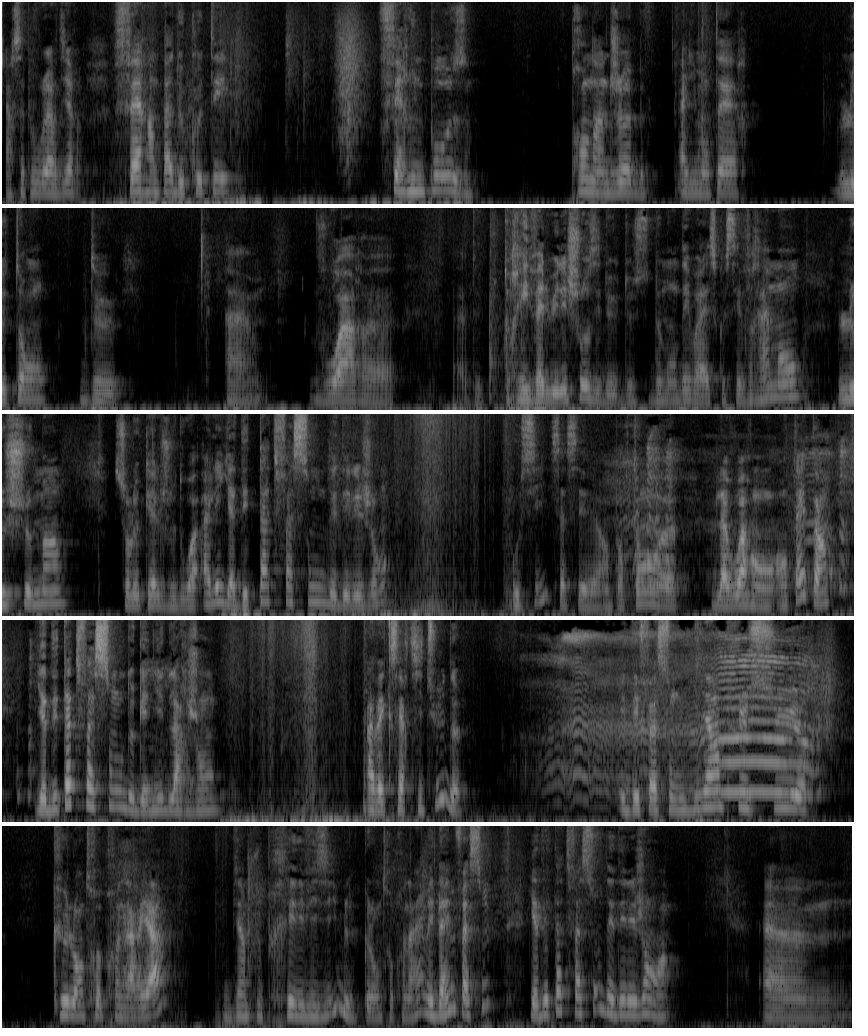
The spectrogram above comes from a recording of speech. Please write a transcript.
Alors ça peut vouloir dire faire un pas de côté, faire une pause, prendre un job alimentaire, le temps de euh, voir, euh, euh, de, réévaluer les choses et de, se demander, voilà, est-ce que c'est vraiment le chemin sur lequel je dois aller? Il y a des tas de façons d'aider les gens aussi, ça c'est important de l'avoir en, tête. Hein. Il y a des tas de façons de gagner de l'argent avec certitude et des façons bien plus sûres que l'entrepreneuriat, bien plus prévisibles que l'entrepreneuriat. Mais de la même façon, il y a des tas de façons d'aider les gens. Hein. Euh,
